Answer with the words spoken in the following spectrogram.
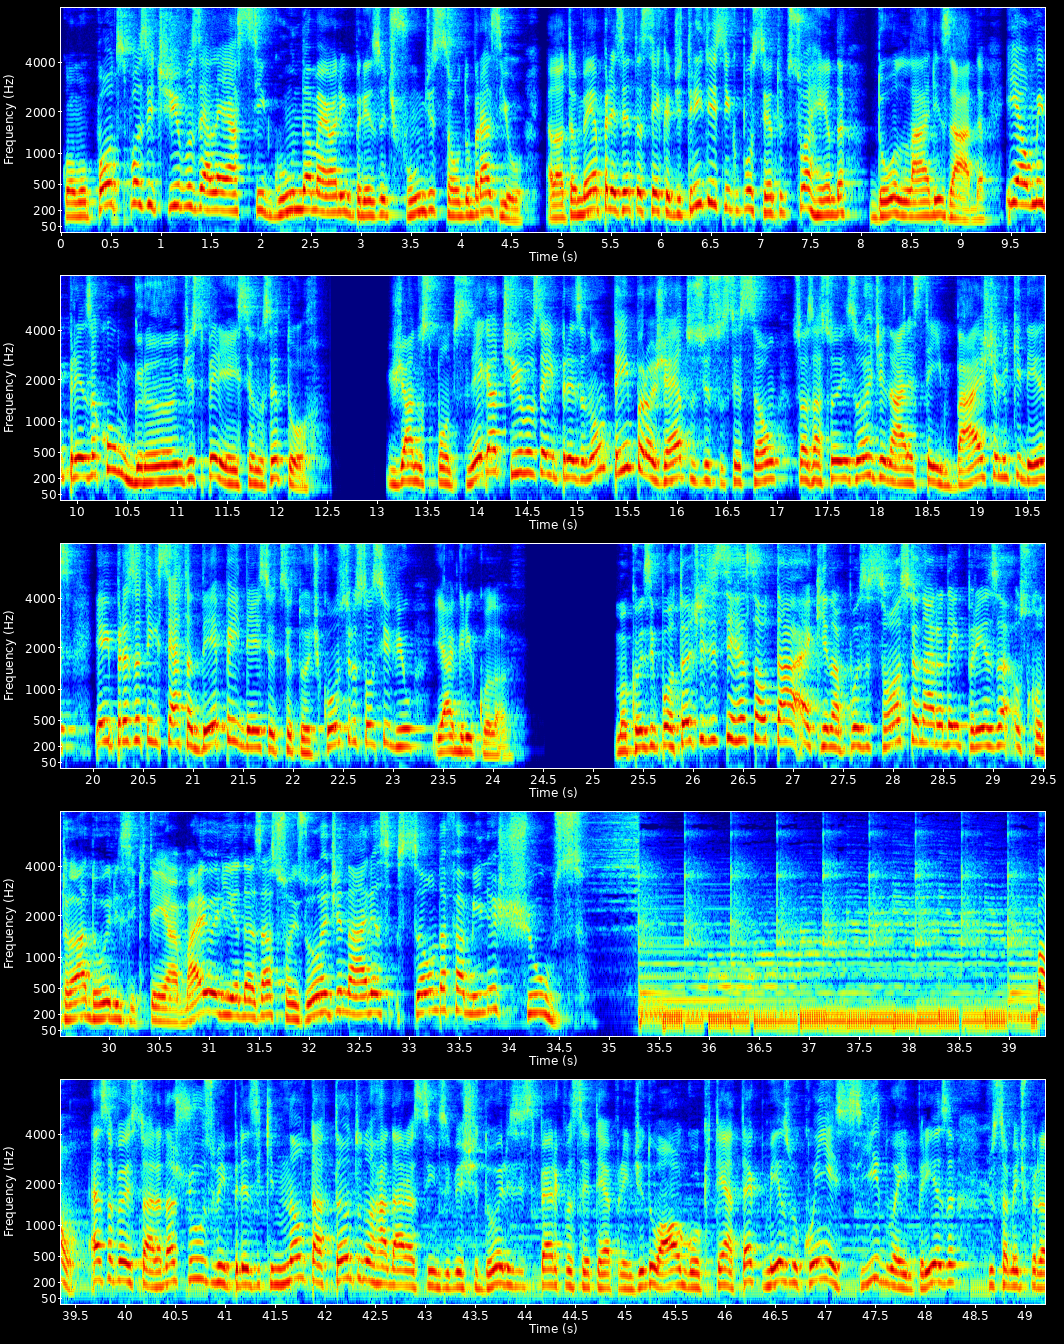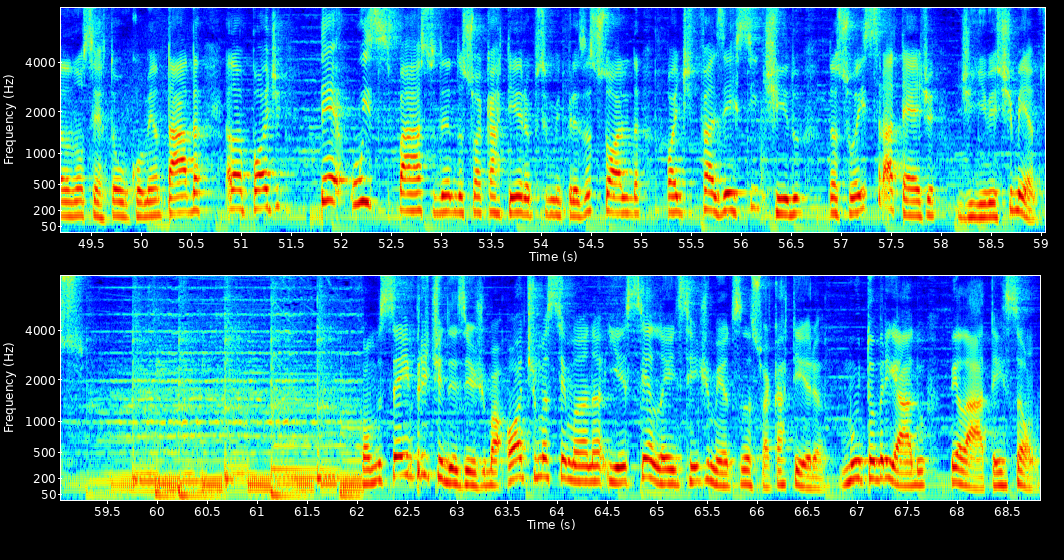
Como pontos positivos, ela é a segunda maior empresa de fundição do Brasil. Ela também apresenta cerca de 35% de sua renda dolarizada e é uma empresa com grande experiência no setor. Já nos pontos negativos, a empresa não tem projetos de sucessão, suas ações ordinárias têm baixa liquidez e a empresa tem certa dependência do setor de construção civil e agrícola. Uma coisa importante de se ressaltar é que na posição acionária da empresa, os controladores e que têm a maioria das ações ordinárias são da família Schultz. Bom, essa foi a história da Shoes, uma empresa que não está tanto no radar assim dos investidores. Espero que você tenha aprendido algo ou que tenha até mesmo conhecido a empresa, justamente por ela não ser tão comentada. Ela pode ter um espaço dentro da sua carteira para ser uma empresa sólida, pode fazer sentido na sua estratégia de investimentos. Como sempre, te desejo uma ótima semana e excelentes rendimentos na sua carteira. Muito obrigado pela atenção.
